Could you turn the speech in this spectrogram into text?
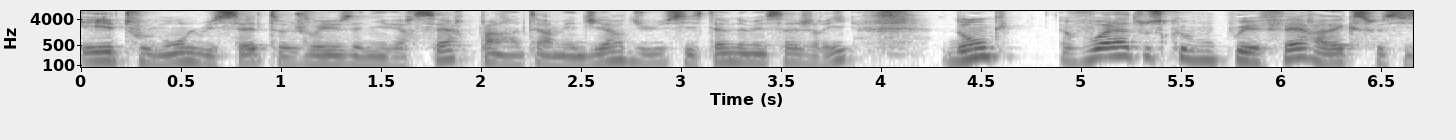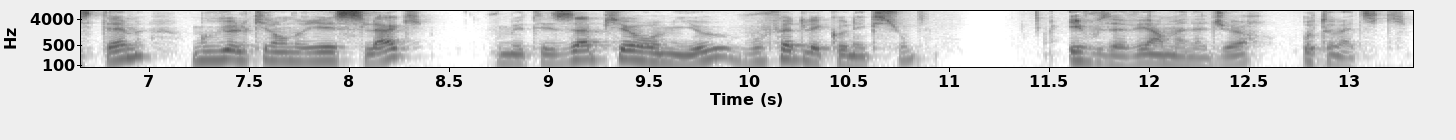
et tout le monde lui souhaite joyeux anniversaire par l'intermédiaire du système de messagerie. Donc voilà tout ce que vous pouvez faire avec ce système. Google Calendrier, Slack, vous mettez Zapier au milieu, vous faites les connexions, et vous avez un manager automatique.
